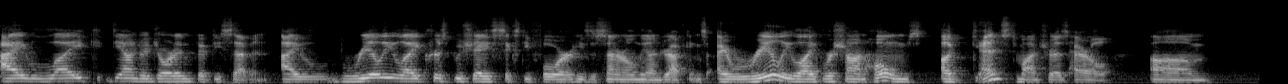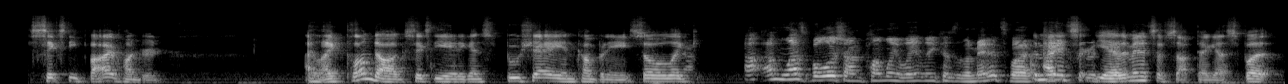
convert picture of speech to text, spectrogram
I like DeAndre Jordan 57. I really like Chris Boucher 64. He's a center only on DraftKings. I really like Richaun Holmes against Montrezl Harrell, um, 6,500. I like Plum Dog 68 against Boucher and company. So like I'm less bullish on Plumlee lately because of the minutes, but the minutes, yeah, you. the minutes have sucked, I guess. But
